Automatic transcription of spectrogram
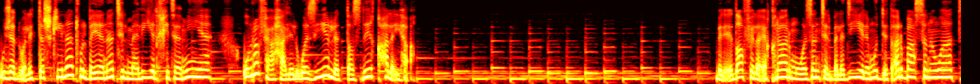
وجدول التشكيلات والبيانات المالية الختامية ورفعها للوزير للتصديق عليها. بالإضافة لإقرار موازنة البلدية لمدة أربع سنوات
